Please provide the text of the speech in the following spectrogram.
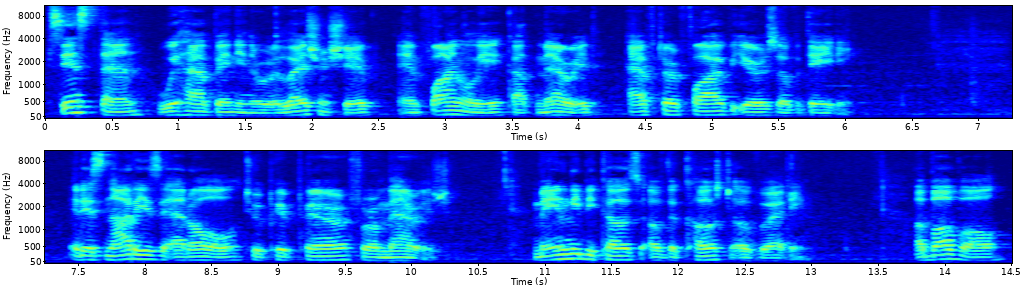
Since then, we have been in a relationship and finally got married after five years of dating. It is not easy at all to prepare for a marriage, mainly because of the cost of wedding. Above all,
